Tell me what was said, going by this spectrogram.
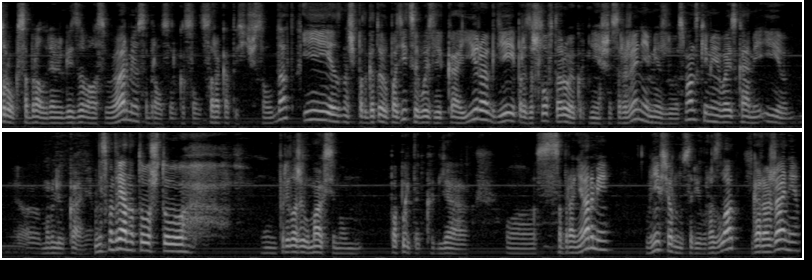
срок собрал, реализовал свою армию, собрал 40, 40 тысяч солдат и, значит, подготовил позиции возле Каира, где и произошло второе крупнейшее сражение между османскими войсками и э, мамлюками. Несмотря на то, что он приложил максимум попыток для э, собрания армии, в ней все равно царил разлад. Горожане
